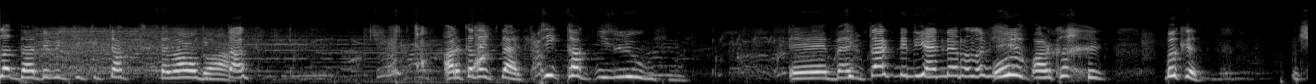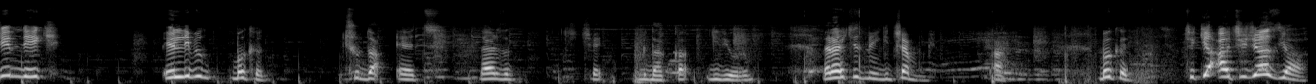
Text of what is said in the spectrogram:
lan daha deminki tik tak fena oldu ha. Tak. Arkadaşlar tik tak izliyor musunuz? Ee, ben Tik tak de diyenler olabilir. Oğlum arka bakın. Şimdilik 50 bin bakın. Şurada evet. Nerede şey bir dakika gidiyorum. Merak etmeyin gideceğim bugün. Ha. Bakın. Tiki açacağız ya.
